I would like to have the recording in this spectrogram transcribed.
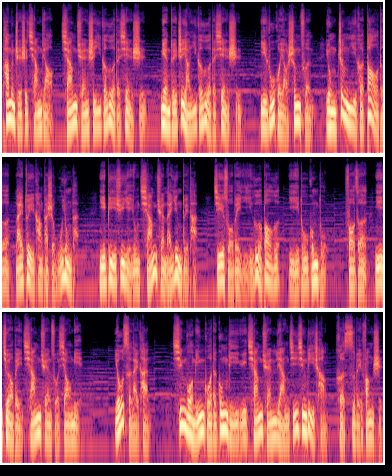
他们只是强调强权是一个恶的现实。面对这样一个恶的现实，你如果要生存，用正义和道德来对抗它是无用的，你必须也用强权来应对它，即所谓以恶报恶，以毒攻毒，否则你就要被强权所消灭。由此来看，清末民国的公理与强权两极性立场和思维方式。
